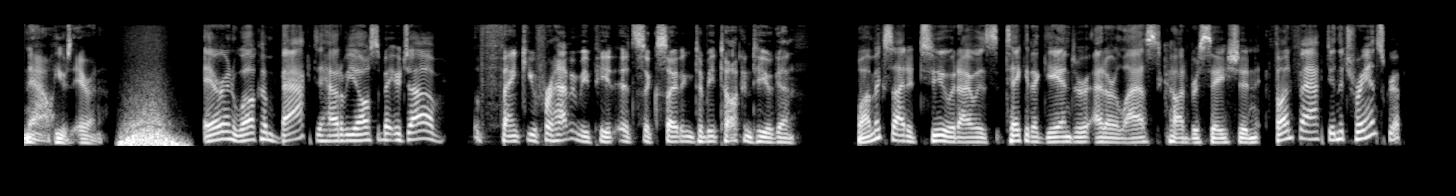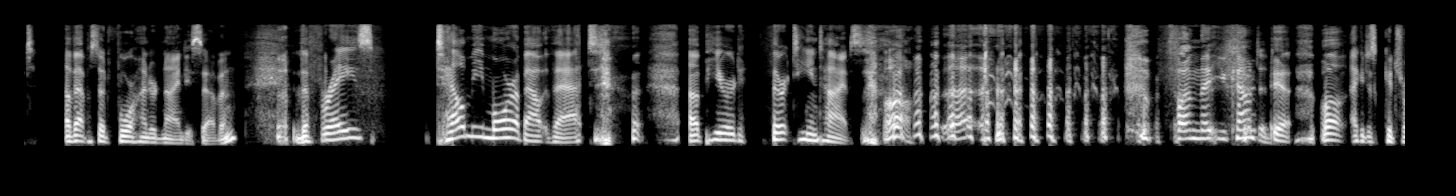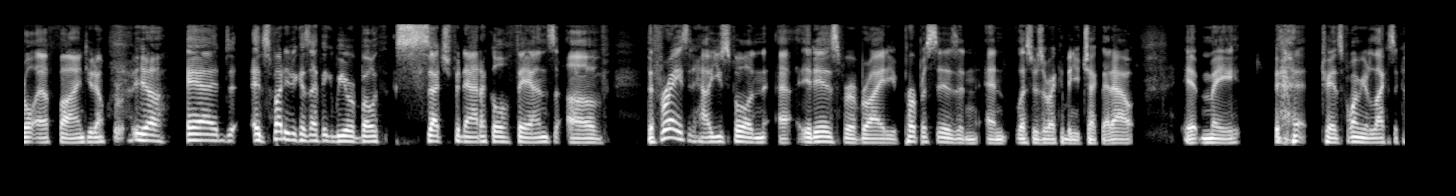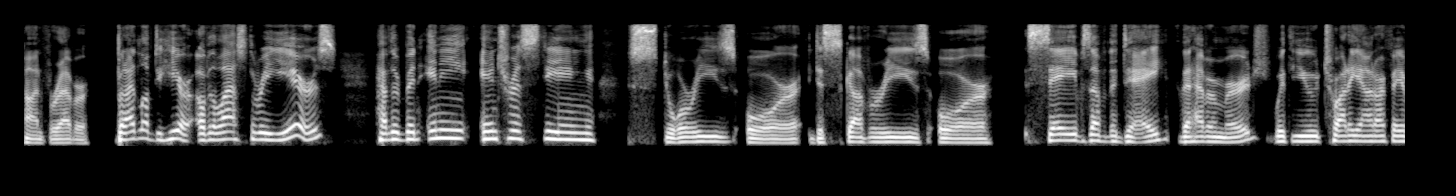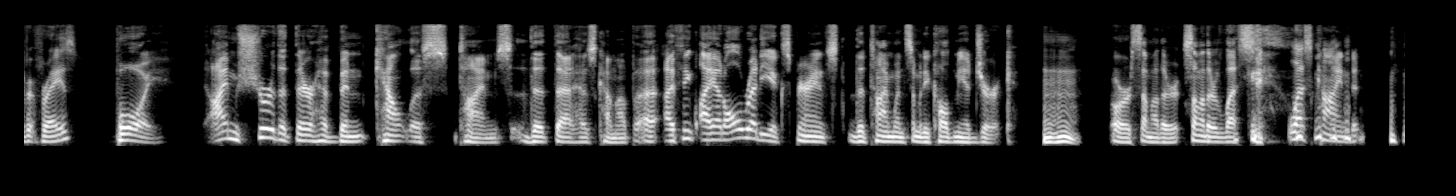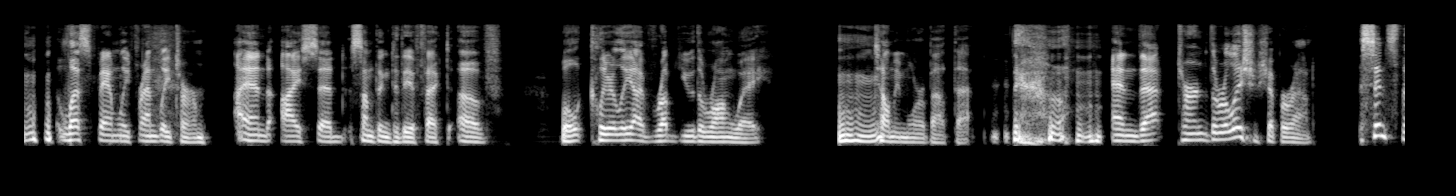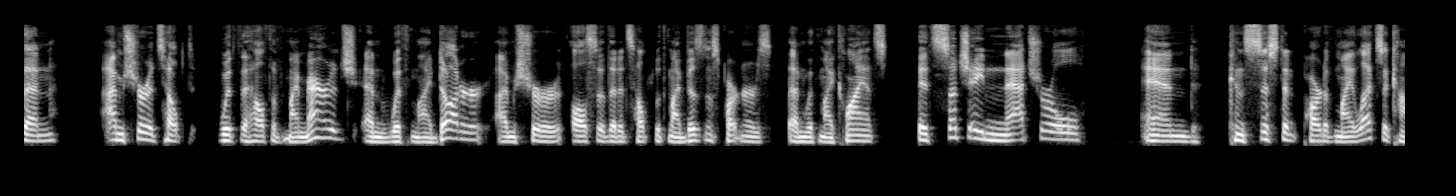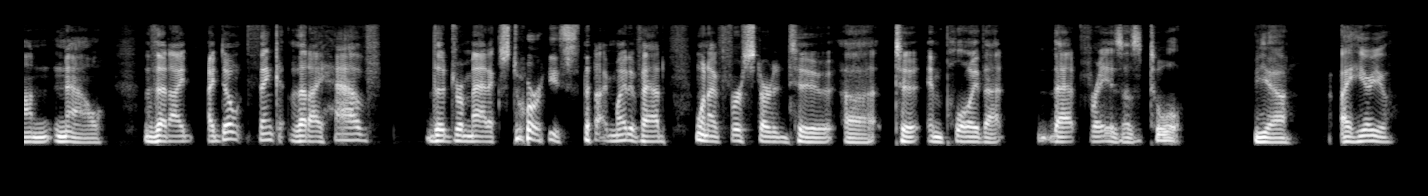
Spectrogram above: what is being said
Now, here's Aaron. Aaron, welcome back to How to Be Awesome at Your Job. Thank you for having me, Pete. It's exciting to be talking to you again. Well, I'm excited too. And I was taking a gander at our last conversation. Fun fact in the transcript of episode 497, the phrase, tell me more about that, appeared 13 times. oh, fun that you counted. Yeah. Well, I could just control F find, you know? Yeah. And it's funny because I think we were both such fanatical fans of the phrase and how useful and, uh, it is for a variety of purposes. And, and listeners, I recommend you check that out. It may transform your lexicon forever. But I'd love to hear over the last three years, have there been any interesting stories or discoveries or saves of the day that have emerged with you trotting out our favorite phrase? Boy, I'm sure that there have been countless times that that has come up. Uh, I think I had already experienced the time when somebody called me a jerk Mm-hmm. or some other some other less less kind, less family friendly term, and I said something to the effect of, "Well, clearly I've rubbed you the wrong way. Mm-hmm. Tell me more about that." and that turned the relationship around. Since then, I'm sure it's helped with the health of my marriage and with my daughter. I'm sure also that it's helped with my business partners and with my clients. It's such a natural and consistent part of my lexicon now that I I don't think that I have the dramatic stories that I might have had when I first started to uh, to employ that that phrase as a tool. Yeah, I hear you.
